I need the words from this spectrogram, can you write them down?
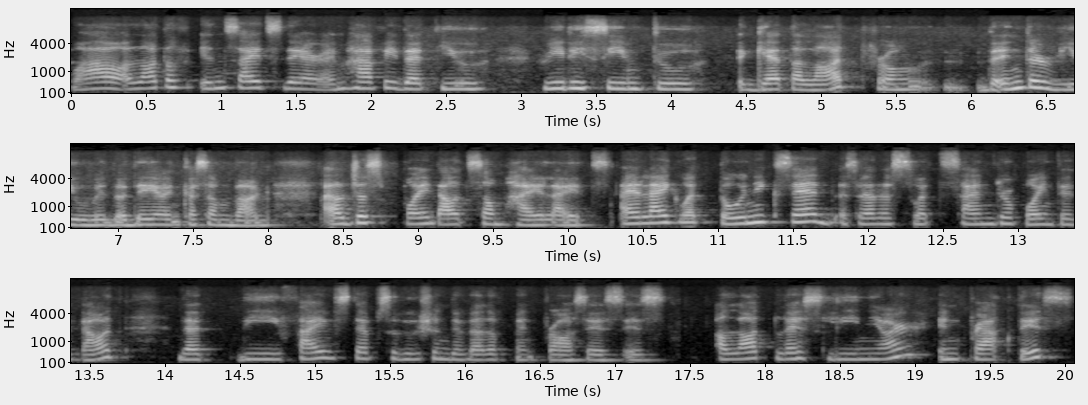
Wow, a lot of insights there. I'm happy that you really seem to get a lot from the interview with AUDEO and Kasambag. I'll just point out some highlights. I like what Tonik said, as well as what Sandro pointed out, that the five step solution development process is a lot less linear in practice.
